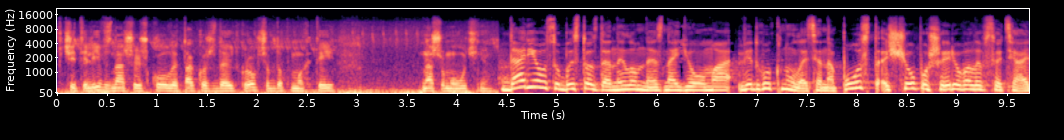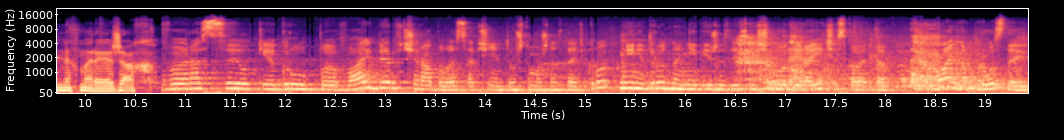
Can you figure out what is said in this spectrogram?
вчителів з нашої школи також дають кров, щоб допомогти нашому учню. Дар'я особисто з Данилом не знайома. Відгукнулася на пост, що поширювали в соціальних мережах. В рассылке группы Viber вчера было сообщение о том, что можно сдать кровь. Мне не трудно, не вижу здесь ничего героического. Это нормально, просто и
